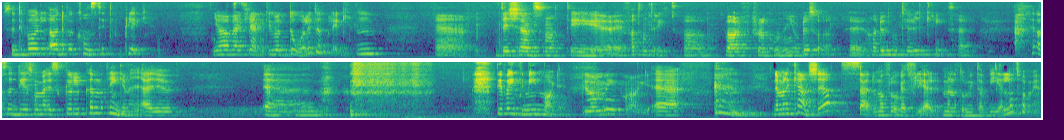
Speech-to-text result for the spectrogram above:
så det var, ja, det var konstigt upplägg. Ja, verkligen. Det var ett dåligt upplägg. Mm. Eh, det känns som att det... Jag fattar inte riktigt var, varför produktionen gjorde så. Eh, har du någon teori kring så här? Alltså det som jag skulle kunna tänka mig är ju... ehm, det var inte min mage. Det var min mage. Eh, nej men kanske att så här, de har frågat fler men att de inte har velat vara med.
